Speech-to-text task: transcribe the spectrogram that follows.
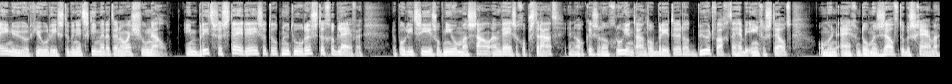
1 uur, Juri Stubenitski met het NOS-journaal. In Britse steden is het tot nu toe rustig gebleven. De politie is opnieuw massaal aanwezig op straat... en ook is er een groeiend aantal Britten dat buurtwachten hebben ingesteld... om hun eigendommen zelf te beschermen.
